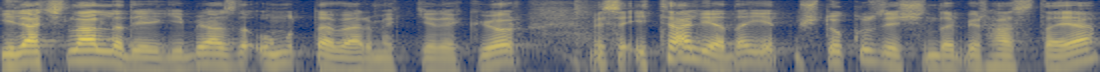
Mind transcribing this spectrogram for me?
ilaçlarla da ilgili biraz da umut da vermek gerekiyor. Mesela İtalya'da 79 yaşında bir hastaya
